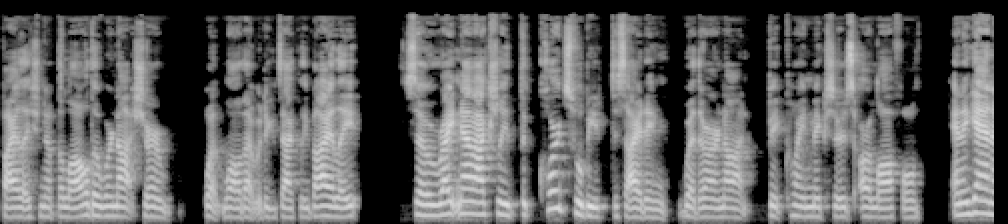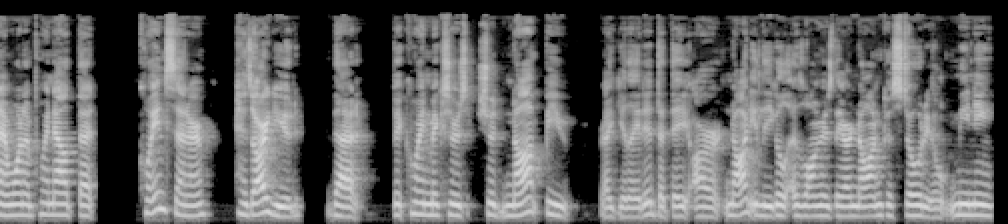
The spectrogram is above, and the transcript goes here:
violation of the law, although we're not sure what law that would exactly violate. So right now, actually, the courts will be deciding whether or not Bitcoin mixers are lawful. And again, I want to point out that Coin Center has argued that Bitcoin mixers should not be regulated, that they are not illegal as long as they are non custodial, meaning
